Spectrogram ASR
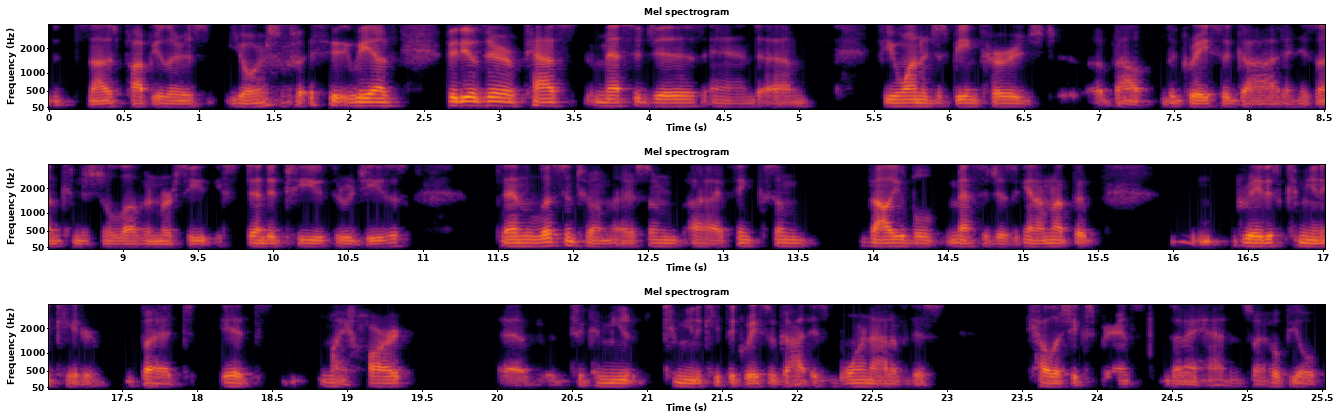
it's not as popular as yours, but we have videos there of past messages. And um, if you want to just be encouraged about the grace of God and his unconditional love and mercy extended to you through Jesus, then listen to him. There's some, uh, I think, some valuable messages. Again, I'm not the greatest communicator, but it's my heart uh, to commun- communicate the grace of God is born out of this hellish experience that I had. And so I hope you'll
